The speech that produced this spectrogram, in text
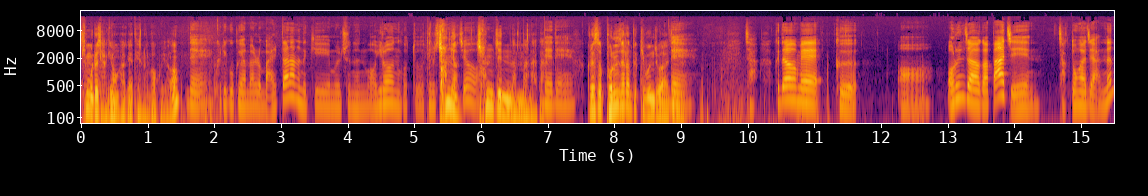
힘으로 작용하게 되는 거고요. 네 그리고 그야말로 말따라는 느낌을 주는 뭐 이런 것도 될 수 있겠죠. 천진난만하다. 네 네 그래서 보는 사람도 기분 좋아지는. 네. 자 그 다음에 그 어, 어른자가 빠진 작동하지 않는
